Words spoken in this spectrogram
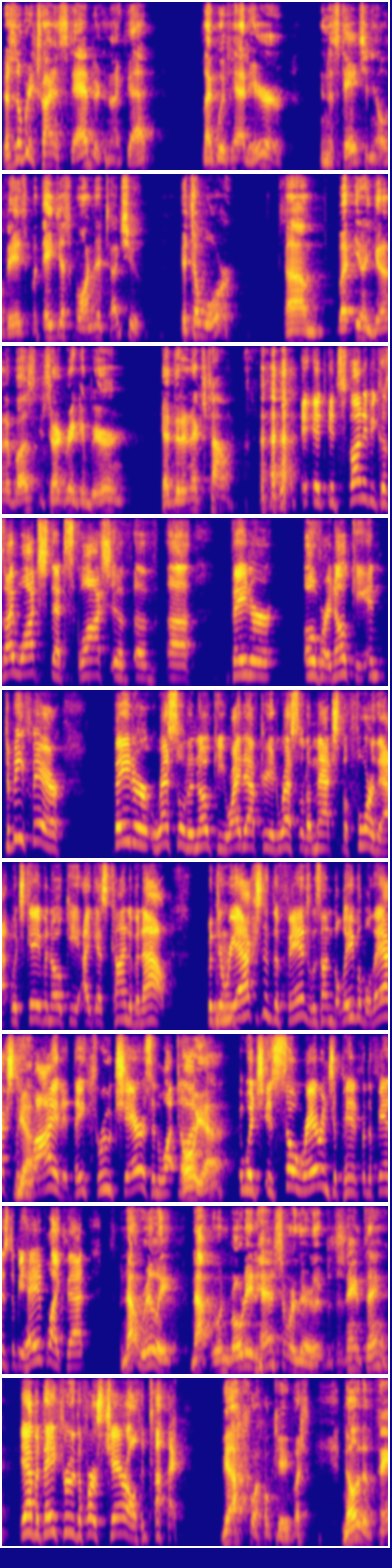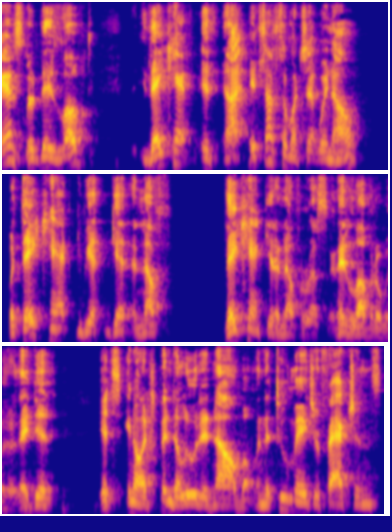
There's nobody trying to stab you like that, like we've had here in the states in the old days. But they just wanted to touch you. It's a war. Um, but you know, you get on the bus, you start drinking beer, and head to the next town. it- it's funny because I watched that squash of, of uh, Vader over Inoki. And to be fair, Vader wrestled Inoki right after he had wrestled a match before that, which gave Inoki, I guess, kind of an out. But the Mhm. reaction of the fans was unbelievable. They actually Yeah. rioted. They threw chairs and whatnot. oh yeah, Which is so rare in Japan for the fans to behave like that. not really. Not when Brody and Hansen were there. It was the same thing. Yeah, but they threw the first chair all the time. Yeah, well, okay, but no, the fans they loved. They can't. It, it's not so much that way now, but they can't get get enough. They can't get enough of wrestling. They love it over there. They did. It's you know it's been diluted now, but when the two major factions,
